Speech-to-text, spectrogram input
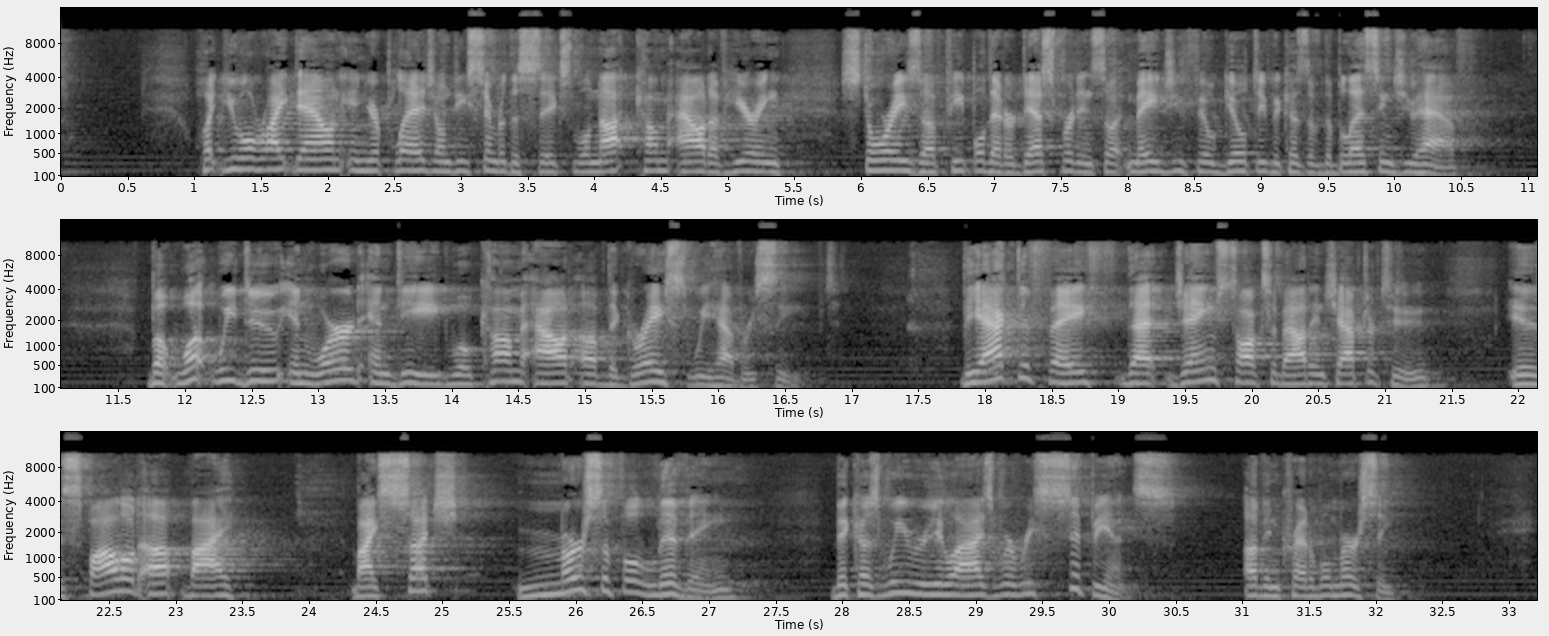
What you will write down in your pledge on December the 6th will not come out of hearing stories of people that are desperate and so it made you feel guilty because of the blessings you have. But what we do in word and deed will come out of the grace we have received. The act of faith that James talks about in chapter 2 is followed up by, by such merciful living because we realize we're recipients of incredible mercy.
